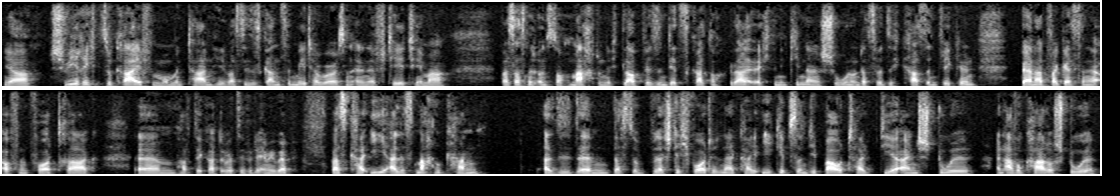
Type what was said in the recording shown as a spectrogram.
ja, schwierig zu greifen momentan hier, was dieses ganze Metaverse und NFT-Thema, was das mit uns noch macht. Und ich glaube, wir sind jetzt gerade noch echt in den Kinderschuhen und das wird sich krass entwickeln. Bernhard war gestern ja auf einem Vortrag, ähm, habt ihr gerade erzählt für die Amy Web, was KI alles machen kann. Also, ähm, dass du das Stichworte in der KI gibst und die baut halt dir einen Stuhl, einen Avocado-Stuhl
